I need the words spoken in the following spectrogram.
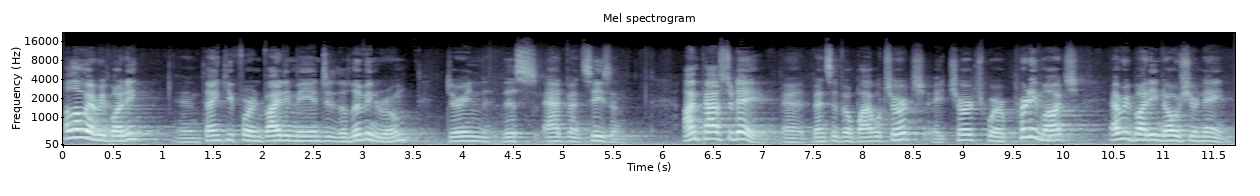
Hello, everybody, and thank you for inviting me into the living room during this Advent season. I'm Pastor Dave at Bensenville Bible Church, a church where pretty much everybody knows your name.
